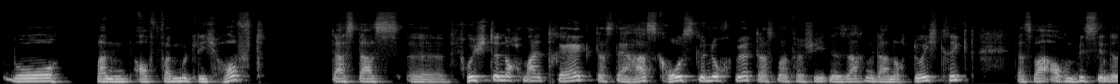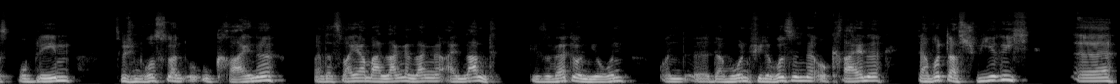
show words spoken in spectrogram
wo man auch vermutlich hofft, dass das äh, Früchte nochmal trägt, dass der Hass groß genug wird, dass man verschiedene Sachen da noch durchkriegt. Das war auch ein bisschen das Problem zwischen Russland und Ukraine, weil das war ja mal lange, lange ein Land, die Sowjetunion. Und äh, da wohnen viele Russen in der Ukraine. Da wird das schwierig. Äh,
